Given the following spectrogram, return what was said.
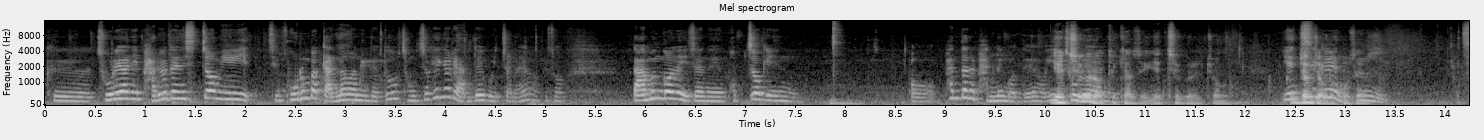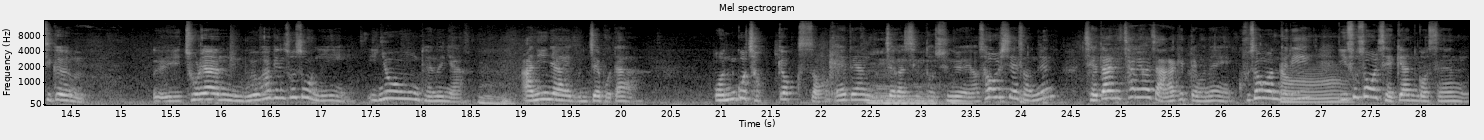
그 조례안이 발효된 시점이 지금 보름밖에 안 남았는데도 정치적 해결이 안 되고 있잖아요. 그래서 남은 거는 이제는 법적인 어, 판단을 받는 건데요. 이 예측은 조례안- 어떻게 하세요? 예측을 좀 긍정적으로 예측은. 음, 지금 이 조례안 무효 확인 소송이 인용되느냐 음. 아니냐의 문제보다 원고 적격성에 대한 문제가 음. 지금 더 중요해요. 서울시에서는 재단이 참여하지 않았기 때문에 구성원들이 어. 이 소송을 제기한 것은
